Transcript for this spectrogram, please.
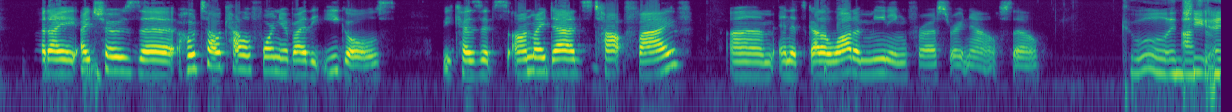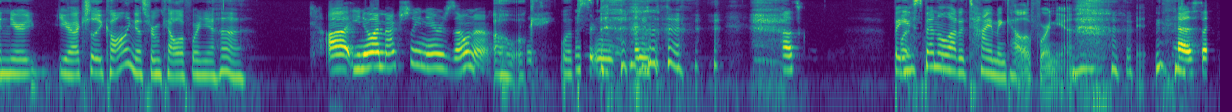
but I I chose uh, Hotel California by the Eagles because it's on my dad's top five, um, and it's got a lot of meaning for us right now. So cool, and awesome. she and you're you're actually calling us from California, huh? Uh, you know, I'm actually in Arizona. Oh, okay. Whoops. that's cool. But what? you've spent a lot of time in California. yes, I live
